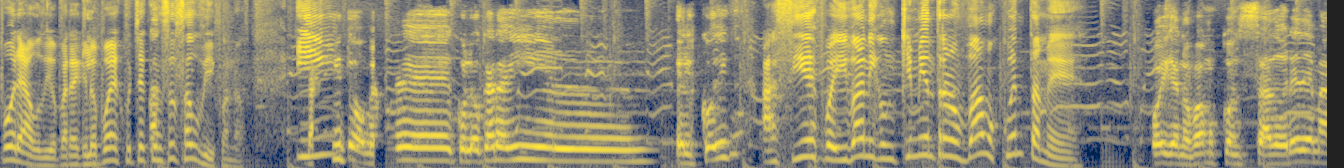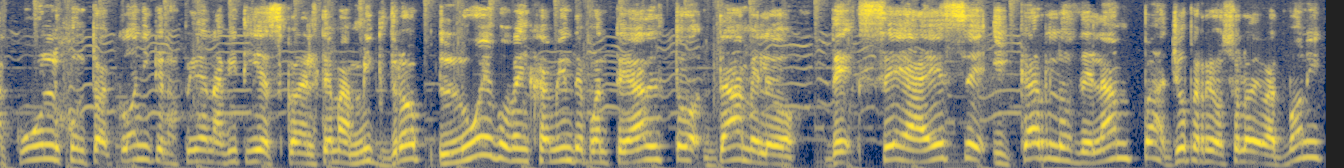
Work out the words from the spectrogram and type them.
por audio para que lo puedan escuchar con sus audífonos. Y ¿me puede colocar ahí el, el código? así es, pues Iván, ¿y con quién mientras nos vamos? Cuéntame. Oiga, nos vamos con Sadoré de Macul junto a Connie que nos piden a BTS con el tema Mic Drop. Luego Benjamín de Puente Alto, Dámelo de CAS y Carlos de Lampa, Yo Perreo Solo de Bad Bunny.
